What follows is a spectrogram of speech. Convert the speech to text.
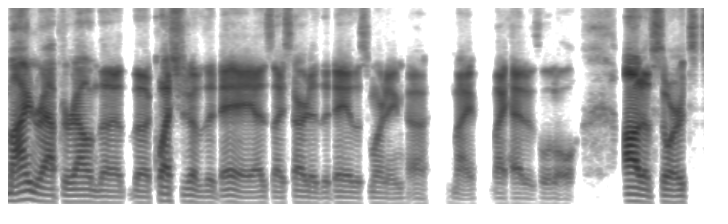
mind wrapped around the the question of the day as I started the day this morning. Uh, my my head is a little out of sorts.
